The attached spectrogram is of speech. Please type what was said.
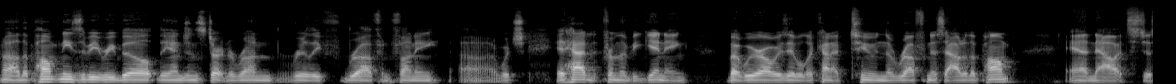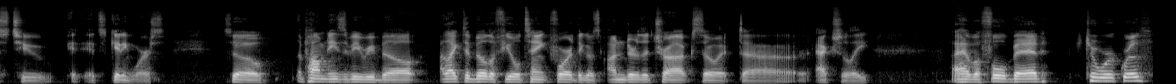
uh, the pump needs to be rebuilt. The engine's starting to run really rough and funny, uh, which it had from the beginning but we were always able to kind of tune the roughness out of the pump and now it's just too it, it's getting worse. So the pump needs to be rebuilt. I like to build a fuel tank for it that goes under the truck so it uh, actually i have a full bed to work with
